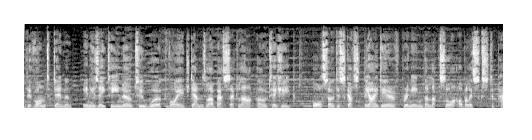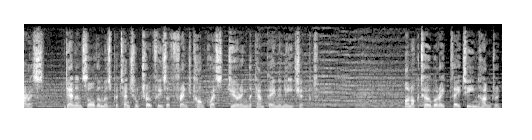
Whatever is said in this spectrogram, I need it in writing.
Vivant Denon, in his 1802 work Voyage dans la basse la haute Égypte, also discussed the idea of bringing the Luxor obelisks to Paris. Denon saw them as potential trophies of French conquest during the campaign in Egypt. On October 8, 1800,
